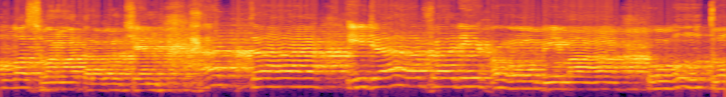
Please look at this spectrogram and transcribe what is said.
আল্লাহ সুবহানাহু ওয়া তাআলা বলছেন, হাত্তা ইজা ফারিহু বিমা উতু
